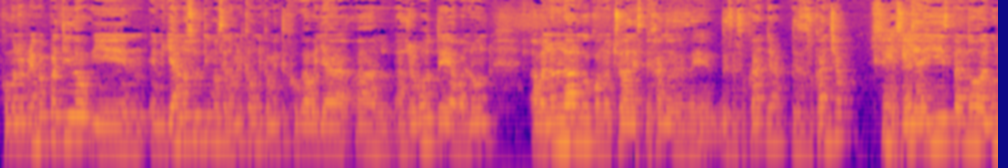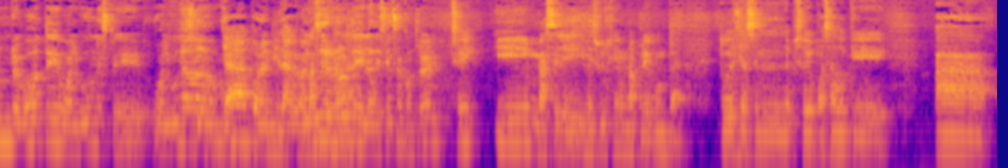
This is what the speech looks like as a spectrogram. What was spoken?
como en el primer partido y en, ya en los últimos, el América únicamente jugaba ya al, al rebote, a balón, a balón largo, con Ochoa despejando desde, desde, su cancha, desde su cancha. Sí, sí y ahí esperando algún rebote o algún este o alguna ya por el milagro algún error de la defensa contraria. Sí y me hace y me surge una pregunta. Tú decías en el episodio pasado que a,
